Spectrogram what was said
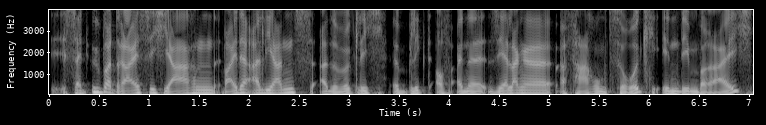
Ist seit über 30 Jahren bei der Allianz, also wirklich äh, blickt auf eine sehr lange Erfahrung zurück in dem Bereich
